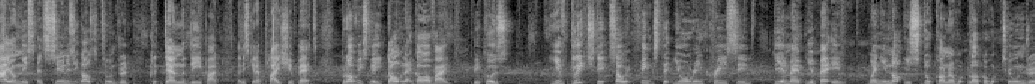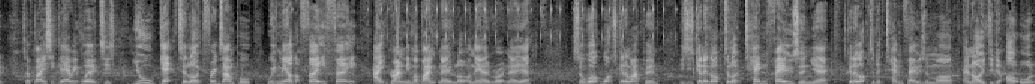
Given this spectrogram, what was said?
A on this. As soon as it goes to 200, click down the D-pad. And it's going to place your bet. But obviously, don't let go of A. Because you've glitched it so it thinks that you're increasing the amount you're betting. When you're not, you're stuck on a like a 200. So basically, how it works is you'll get to like, for example, with me, I got 30, 38 grand in my bank now, like on the air right now, yeah. So what what's to happen is it's to go up to like 10,000, yeah. It's to go up to the 10,000 mark, and I did it all, all,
